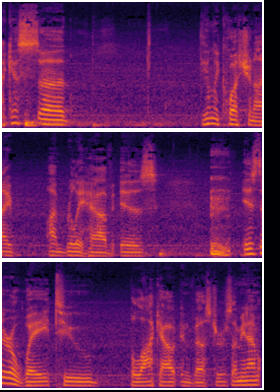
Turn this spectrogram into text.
I guess uh, the only question I I really have is is there a way to block out investors? I mean, I'm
